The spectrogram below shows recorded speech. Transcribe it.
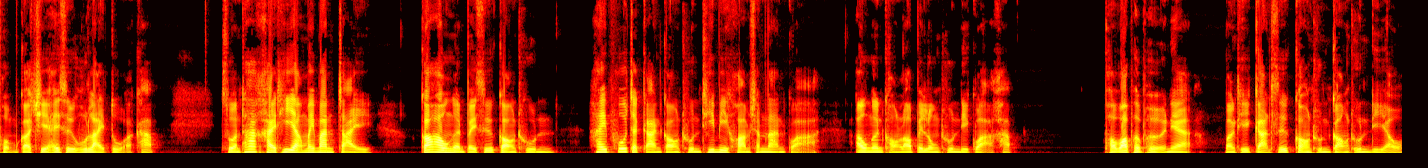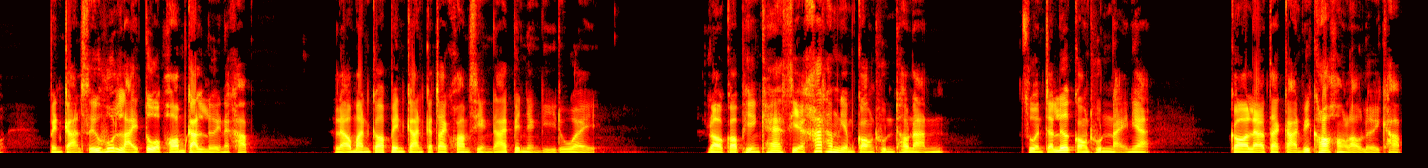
ผมก็เชียร์ให้ซื้อหุ้นรายตัวครับ ส่วนถ้าใครที่ยังไม่มั่นใจ ก็เอาเงินไปซื้อกองทุน ให้ผู้จัดการกองทุนที่มีความชำนาญกว่า เอาเงินของเราไปลงทุนดีกว่าครับ เพราะว่าเผลอๆเนี่ยบางทีการซื้อกองทุนกองทุนเดียว เป็นการซื้อหุ้นหลายตัวพร้อมกันเลยนะครับ แล้วมันก็เป็นการกระจายความเสี่ยงได้เป็นอย่างดีด้วย เราก็เพียงแค่เสียค่าธรรมเนียมกองทุนเท่านั้น ส่วนจะเลือกกองทุนไหนเนี่ย ก็แล้วแต่การวิเคราะห์ของเราเลยครับ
